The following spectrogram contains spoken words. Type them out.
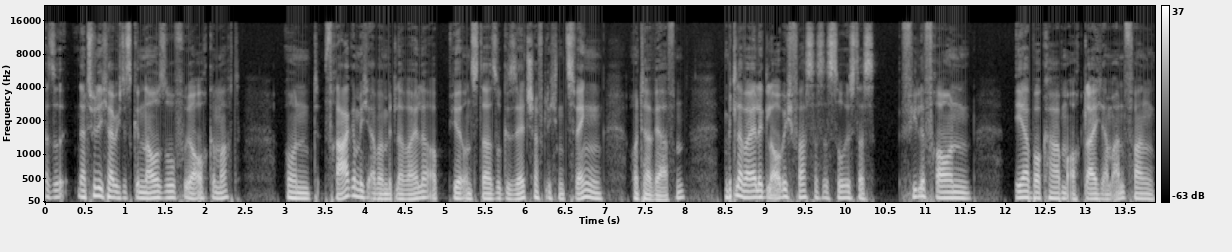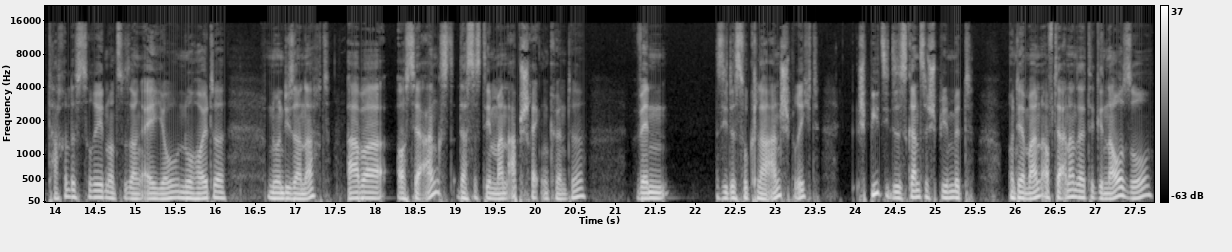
Also natürlich habe ich das genauso früher auch gemacht und frage mich aber mittlerweile, ob wir uns da so gesellschaftlichen Zwängen unterwerfen. Mittlerweile glaube ich fast, dass es so ist, dass viele Frauen eher Bock haben, auch gleich am Anfang Tacheles zu reden und zu sagen, ey, yo, nur heute, nur in dieser Nacht. Aber aus der Angst, dass es den Mann abschrecken könnte, wenn sie das so klar anspricht, spielt sie dieses ganze Spiel mit. Und der Mann auf der anderen Seite genauso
